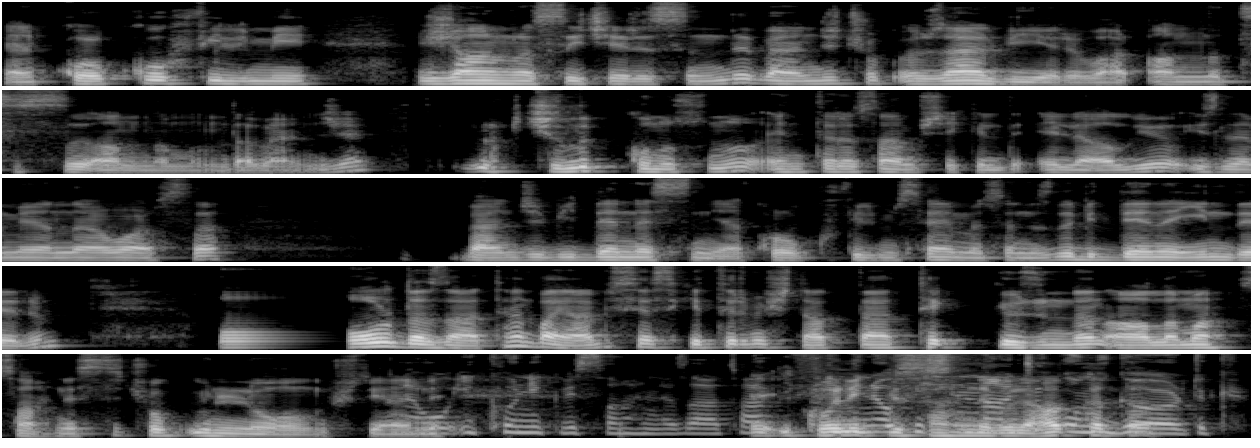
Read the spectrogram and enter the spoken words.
Yani korku filmi janrası içerisinde bence çok özel bir yeri var. Anlatısı anlamında bence. Irkçılık konusunu enteresan bir şekilde ele alıyor. İzlemeyenler varsa bence bir denesin ya. Korku filmi sevmeseniz de bir deneyin derim. O, orada zaten bayağı bir ses getirmişti. Hatta tek gözünden ağlama sahnesi çok ünlü olmuştu yani. Ya o ikonik bir sahne zaten. E, ikonik bir sahne böyle hakikaten. Gördük.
